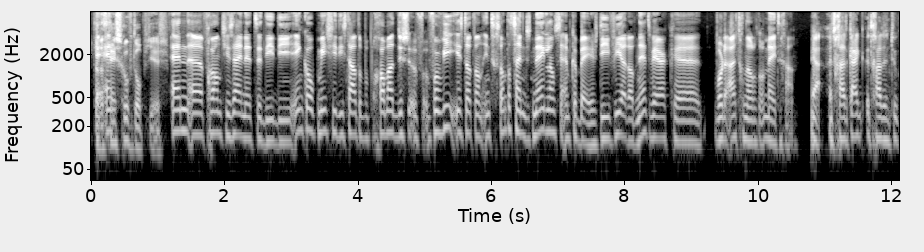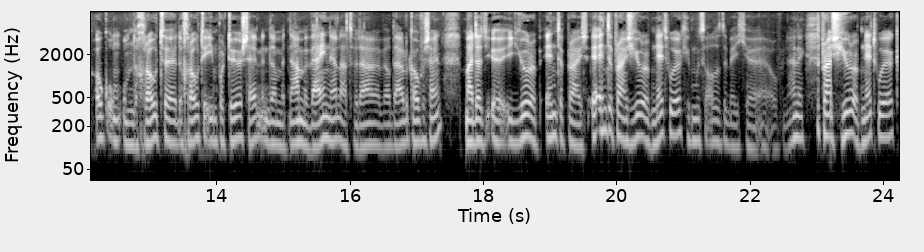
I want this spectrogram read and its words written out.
Dat het en, geen schroefdopje is. En uh, Frans, je zei net, die, die inkoopmissie die staat op het programma. Dus uh, voor wie is dat dan interessant? Dat zijn dus Nederlandse MKB'ers die via dat netwerk uh, worden uitgenodigd om mee te gaan. Ja, het gaat, kijk, het gaat natuurlijk ook om, om de, grote, de grote importeurs. Hè, en dan met name wijn, hè, laten we daar wel duidelijk over zijn. Maar dat uh, Europe Enterprise, uh, Enterprise Europe Network, ik moet er altijd een beetje uh, over nadenken. Enterprise Europe Network,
